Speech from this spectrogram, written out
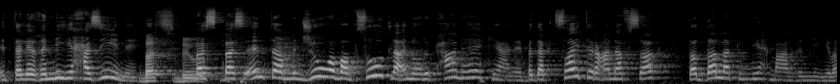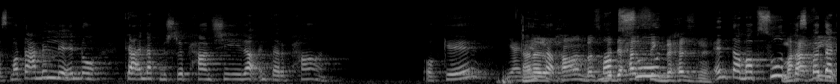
أنت الغنية حزينة. بس بي... بس بس أنت من جوا مبسوط لأنه ربحان هيك يعني. بدك تسيطر على نفسك. تضلك منيح مع الغنية. بس ما تعمل لي إنه كأنك مش ربحان شيء. لا أنت ربحان. okay يعني أنا أنت ربحان بس بدي. أحسك بحزني أنت مبسوط بس. بدك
